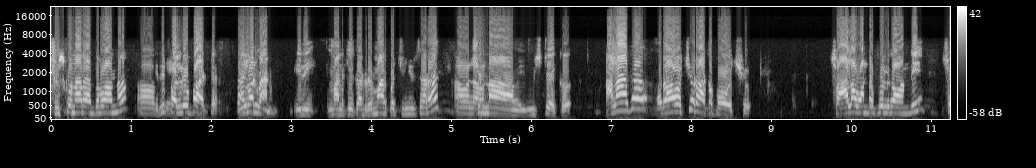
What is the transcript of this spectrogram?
చూసుకున్నారా ఎంత బాగుందో. ఇది పళ్ళు పార్ట్. ఇదిగోండి మేడం ఇది మనకి ఇక్కడ రిమార్క్ వచ్చింది చూసారా. చిన్న మిస్టేక్ అలాగా రావచ్చు రాకపోవచ్చు. చాలా వండర్ఫుల్గా ఉంది. సో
